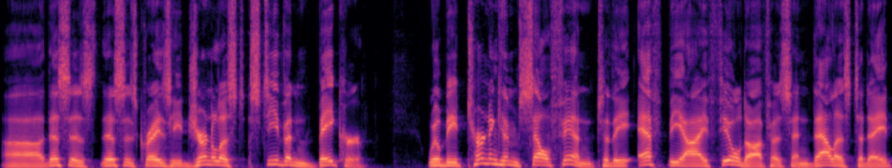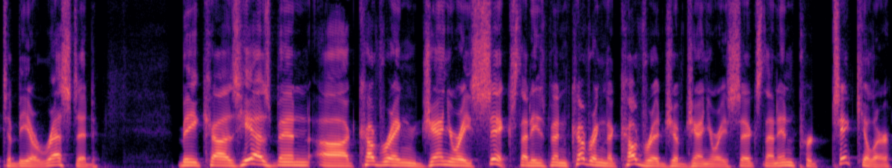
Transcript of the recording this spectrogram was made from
uh, this is this is crazy. Journalist Stephen Baker will be turning himself in to the FBI field office in Dallas today to be arrested because he has been uh, covering January 6th, and he's been covering the coverage of January 6th, and in particular,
